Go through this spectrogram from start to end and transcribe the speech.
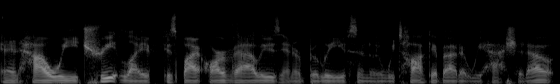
And how we treat life is by our values and our beliefs. And when we talk about it, we hash it out.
